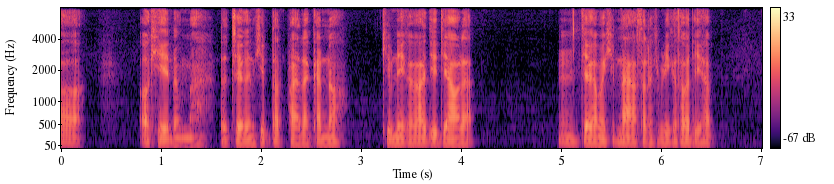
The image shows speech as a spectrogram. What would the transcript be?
โอเคเดี๋ยวมาแต่เจอกันคลิปตัดไปแล้วกันเนาะ คลิปนี้ก็ยืดยาวแล้ว อืม เจอกันใหม่คลิปหน้าสำหรับคลิปนี้ก็สวัสดีครับ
